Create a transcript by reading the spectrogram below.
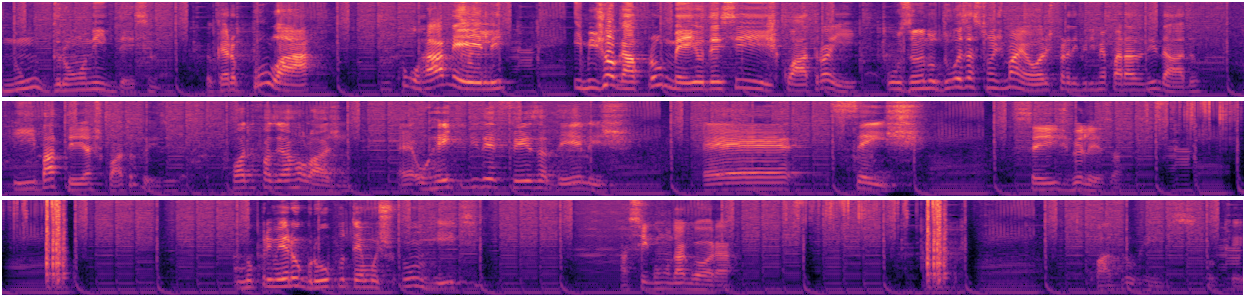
num drone desse, mano. Eu quero pular, empurrar nele e me jogar pro meio desses quatro aí, usando duas ações maiores para dividir minha parada de dado e bater as quatro vezes. Pode fazer a rolagem. É, o rate de defesa deles é 6. Seis, beleza. No primeiro grupo temos um hit, A segunda agora. 4 hits, ok.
